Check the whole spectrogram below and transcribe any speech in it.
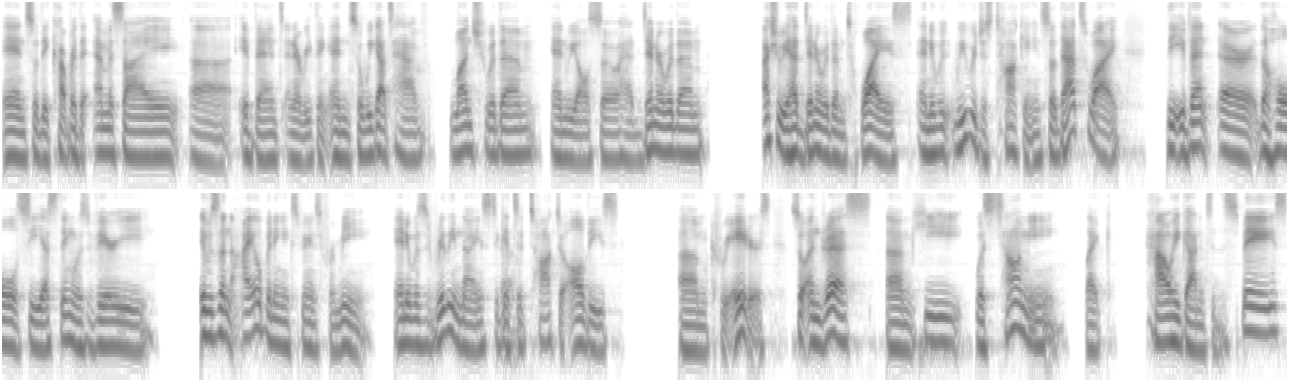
and so they covered the MSI uh, event and everything, and so we got to have lunch with them, and we also had dinner with them. Actually, we had dinner with them twice, and it was we were just talking, and so that's why the event or the whole CES thing was very it was an eye-opening experience for me and it was really nice to get to talk to all these um, creators so andres um, he was telling me like how he got into the space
